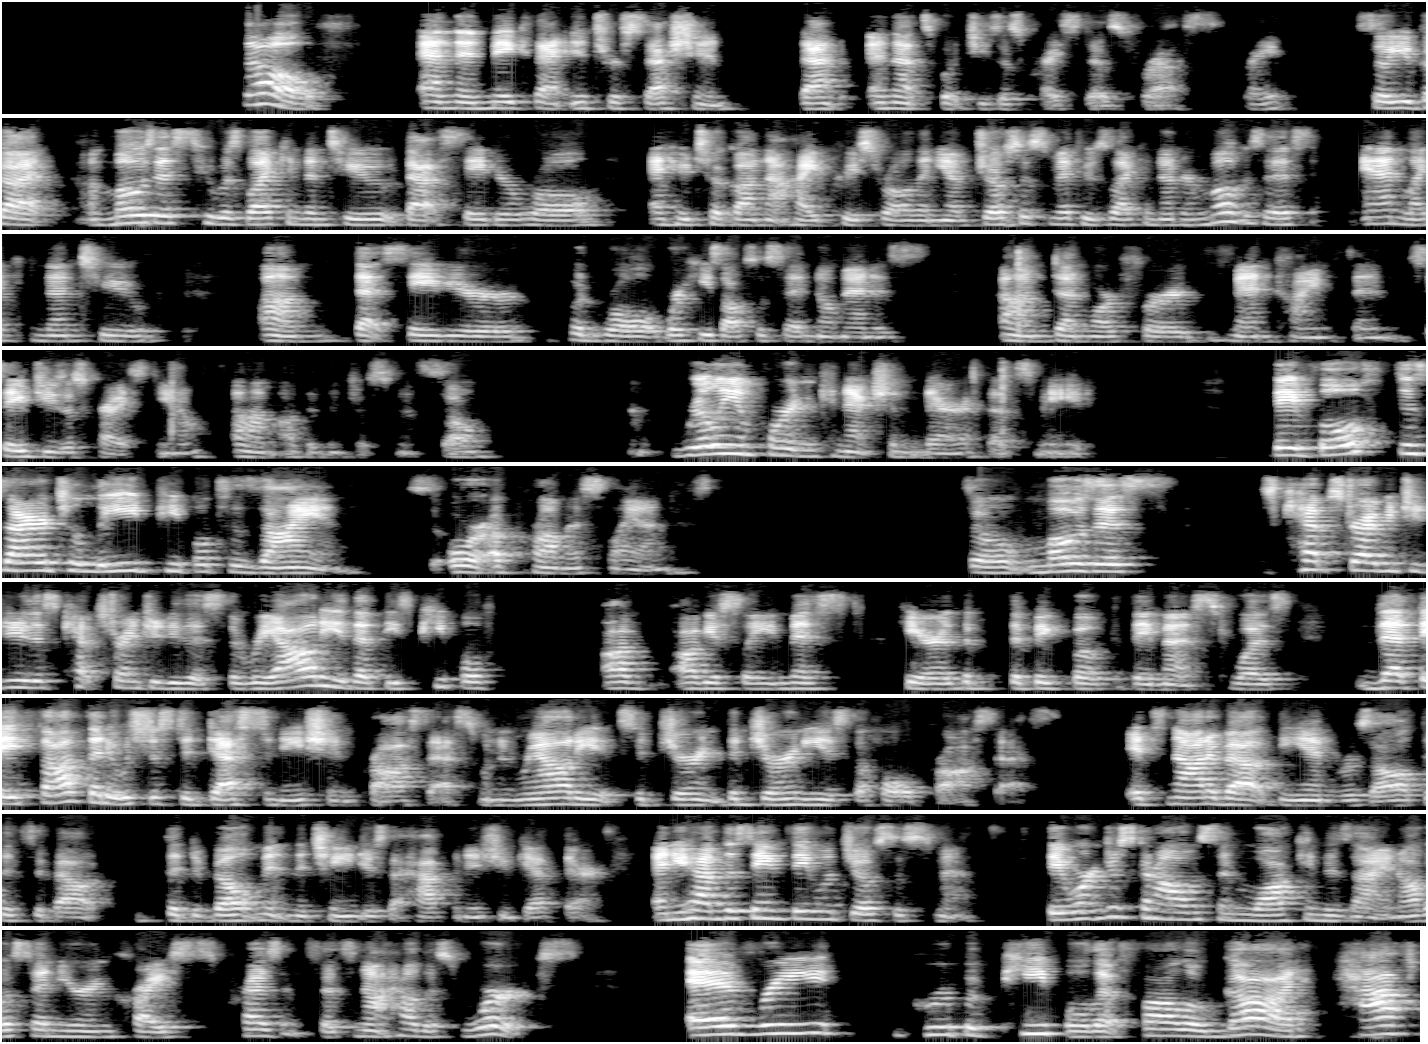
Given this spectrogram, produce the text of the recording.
and then make that intercession that and that's what jesus christ does for us right? So you've got uh, moses who was likened unto that savior role and who took on that high priest role. Then you have joseph smith who's likened under moses and likened unto um, that saviorhood role where he's also said no man has um, done more for mankind than save jesus christ you know um, other than joseph smith. So really important connection there that's made. They both desired to lead people to Zion or a promised land. So Moses kept striving to do this, kept striving to do this. The reality that these people obviously missed here, the, the big boat that they missed was that they thought that it was just a destination process when in reality it's a journey the journey is the whole process it's not about the end result it's about the development and the changes that happen as you get there and you have the same thing with joseph smith they weren't just going to all of a sudden walk into Zion. All of a sudden, you're in Christ's presence. That's not how this works. Every group of people that follow God have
